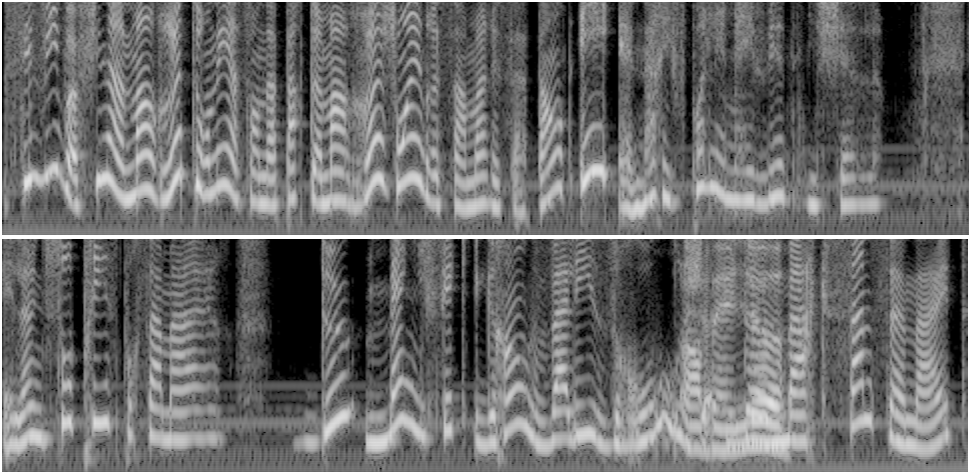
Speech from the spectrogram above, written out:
Sylvie va finalement retourner à son appartement, rejoindre sa mère et sa tante, et elle n'arrive pas les mains vides, Michel. Elle a une surprise pour sa mère. Deux magnifiques grandes valises rouges Ah, ben de marque Samsonite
